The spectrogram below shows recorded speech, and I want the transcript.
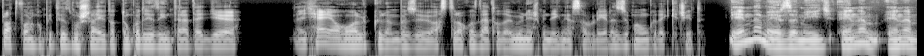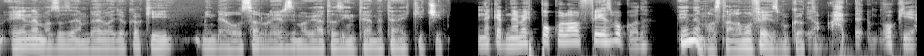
platform kapitalizmusra eljutottunk oda, hogy az internet egy, egy hely, ahol különböző asztalokhoz lehet oda ülni, és mindig szabad érezzük magunkat egy kicsit. Én nem érzem így. Én nem, én, nem, én nem az az ember vagyok, aki mindenhol szarul érzi magát az interneten egy kicsit. Neked nem egy pokol a Facebookod? Én nem használom a Facebookot. Ja, hát, oké,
